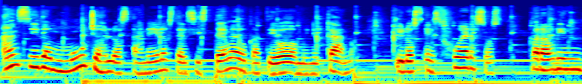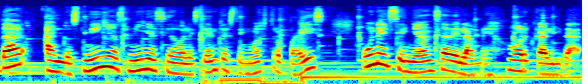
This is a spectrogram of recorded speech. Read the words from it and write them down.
Han sido muchos los anhelos del sistema educativo dominicano y los esfuerzos para brindar a los niños, niñas y adolescentes de nuestro país una enseñanza de la mejor calidad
